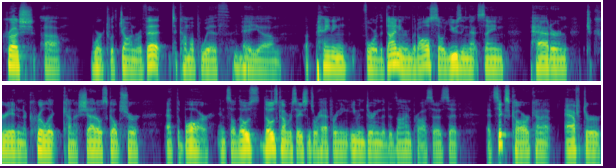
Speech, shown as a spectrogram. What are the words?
Crush uh, worked with John Rivette to come up with a um, a painting for the dining room, but also using that same pattern to create an acrylic kind of shadow sculpture at the bar. And so those those conversations were happening even during the design process. At at Six Car, kind of after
